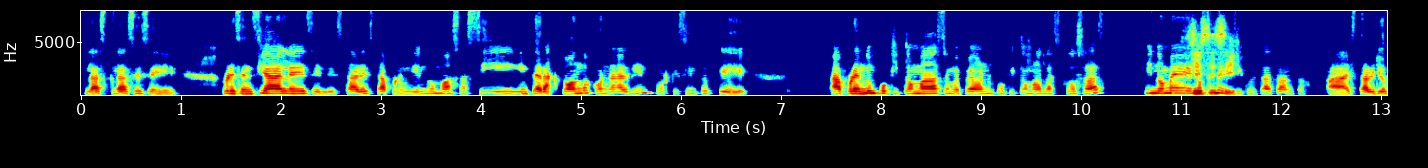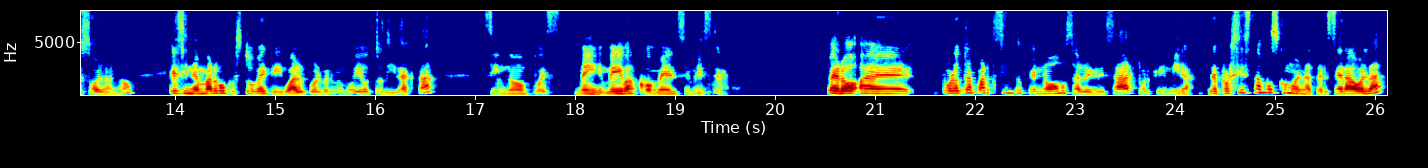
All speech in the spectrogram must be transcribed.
las clases eh, presenciales, el estar este, aprendiendo más así, interactuando con alguien, porque siento que aprendo un poquito más, se me pegan un poquito más las cosas y no me, no se me dificulta tanto a estar yo sola, ¿no? Que sin embargo, pues tuve que igual volverme muy autodidacta, si no, pues me, me iba a comer el semestre. Pero eh, por otra parte, siento que no vamos a regresar porque, mira, de por sí estamos como en la tercera ola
